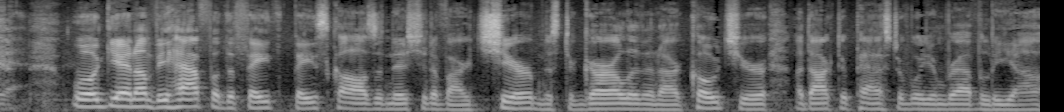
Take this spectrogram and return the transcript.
yeah. Well, again, on behalf of the Faith Based Cause Initiative, our chair, Mr. Garland, and our co chair, uh, Dr. Pastor William Reveley, uh,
